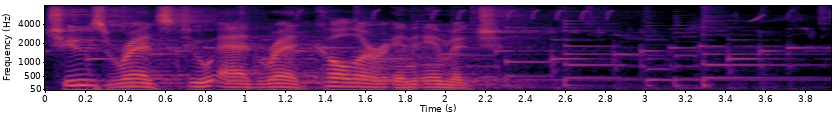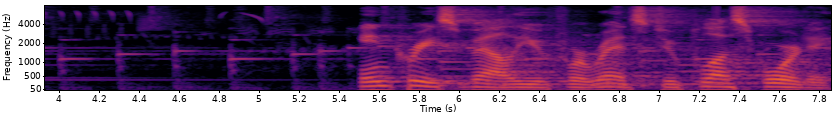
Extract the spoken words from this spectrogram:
Choose reds to add red color in image. Increase value for reds to plus 40.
